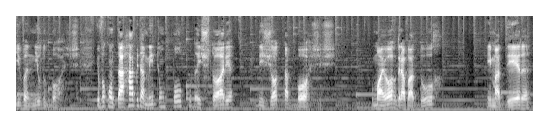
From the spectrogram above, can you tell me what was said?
Ivanildo Borges. Eu vou contar rapidamente um pouco da história de J. Borges, o maior gravador em madeira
